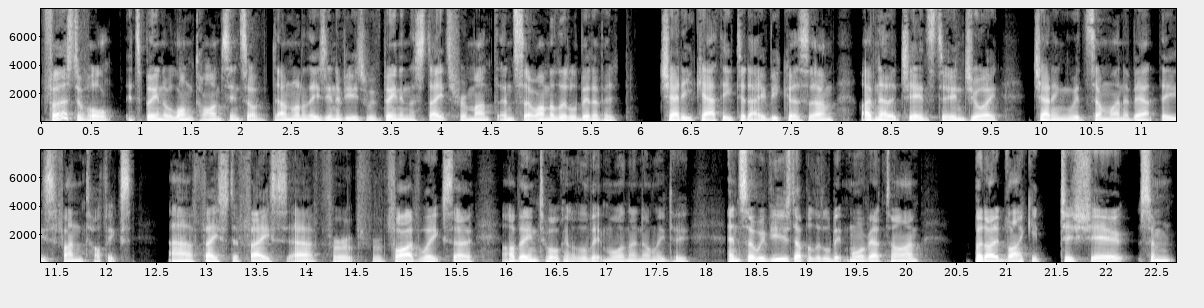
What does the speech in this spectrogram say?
first of all, it's been a long time since I've done one of these interviews. We've been in the states for a month, and so I'm a little bit of a chatty Cathy today because um, I've not had a chance to enjoy chatting with someone about these fun topics face to face for for five weeks. So I've been talking a little bit more than I normally do, and so we've used up a little bit more of our time. But I'd like you to share some.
